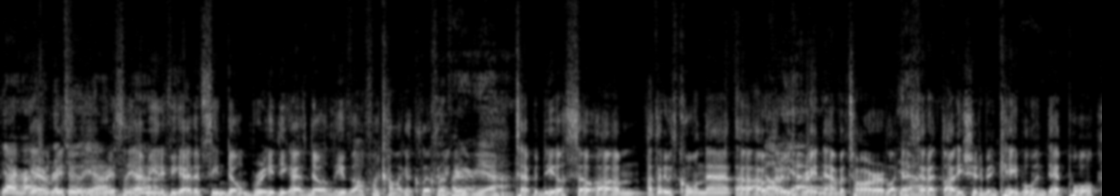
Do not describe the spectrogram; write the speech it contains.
Yeah, I heard, I yeah, heard that recently. too. Yeah, recently. I mean, if you guys have seen Don't Breathe, you guys know it leaves off on kind of like a cliffhanger, Cliffhanger, yeah. type of deal. So, um, I thought he was cool in that. Uh, I No, thought he was yeah. great in Avatar. Like I Yeah. Mm-hmm. said, I thought he should have been Cable in Deadpool.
